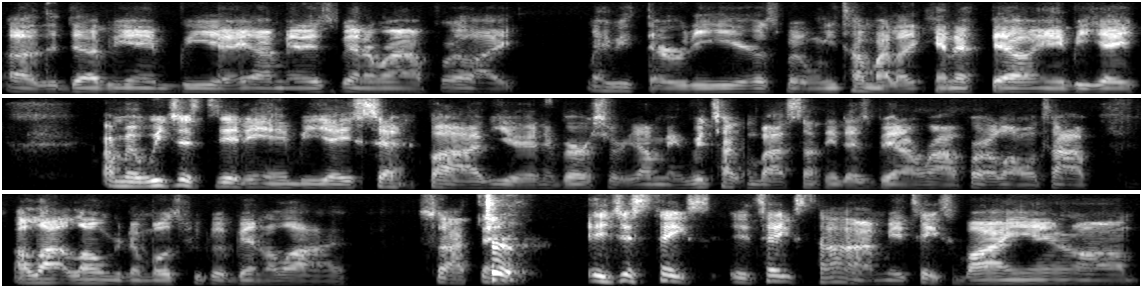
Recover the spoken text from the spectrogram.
Uh, the WNBA, I mean, it's been around for like maybe 30 years, but when you talk about like NFL, NBA, I mean, we just did the NBA 75 year anniversary. I mean, we're talking about something that's been around for a long time, a lot longer than most people have been alive. So I think it just takes it takes time. It takes buy-in. Um,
